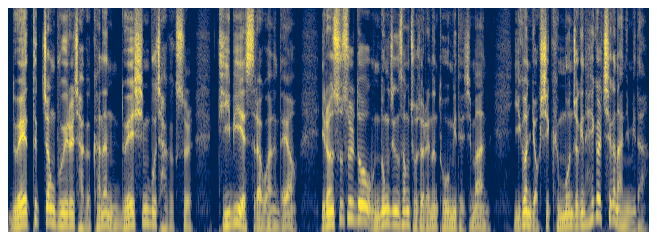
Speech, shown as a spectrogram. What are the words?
뇌 특정 부위를 자극하는 뇌신부 자극술, DBS라고 하는데요. 이런 수술도 운동 증상 조절에는 도움이 되지만 이건 역시 근본적인 해결책은 아닙니다.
